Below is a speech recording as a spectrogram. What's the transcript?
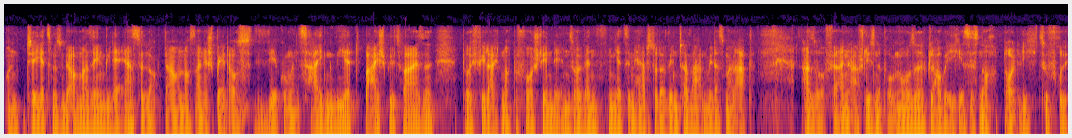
und äh, jetzt müssen wir auch mal sehen, wie der erste Lockdown noch seine Spätauswirkungen zeigen wird, beispielsweise durch vielleicht noch bevorstehende Insolvenzen jetzt im Herbst oder Winter, warten wir das mal ab. Also für eine abschließende Prognose, glaube ich, ist es noch deutlich zu früh.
